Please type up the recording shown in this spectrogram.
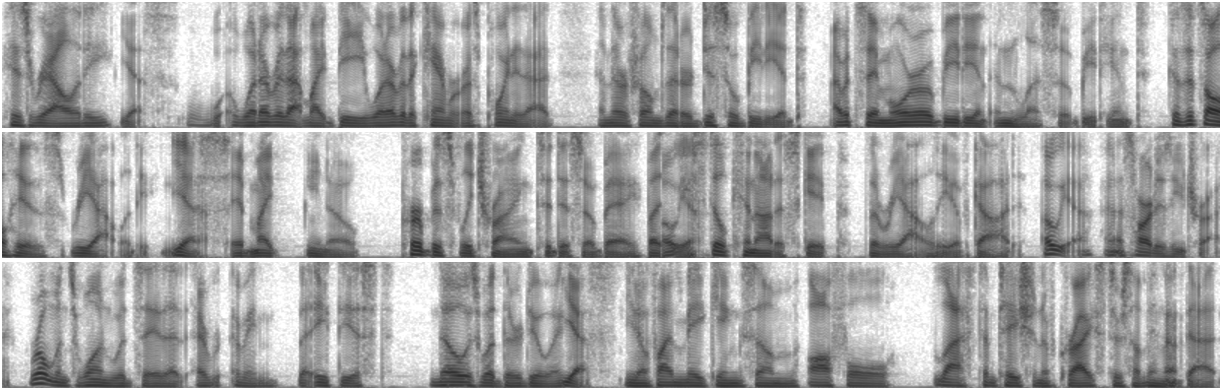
His reality, yes. wh- whatever that might be, whatever the camera is pointed at, and there are films that are disobedient. I would say more obedient and less obedient because it's all his reality. Yes. It might, you know, purposefully trying to disobey, but Oh, yeah. you still cannot escape the reality of God Oh yeah, and as hard as you try. Romans one would say that. Every, I mean, the atheist knows what they're doing. Yes, You know, if. I'm making some awful Last Temptation of Christ or something like that,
